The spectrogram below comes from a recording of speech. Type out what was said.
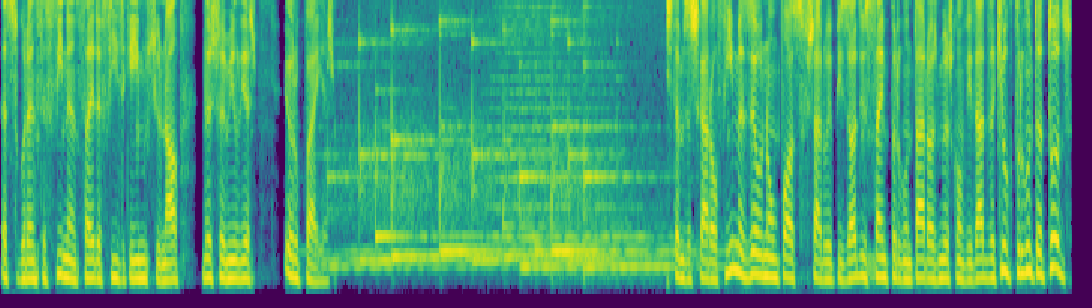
a segurança financeira, física e emocional das famílias europeias. Estamos a chegar ao fim, mas eu não posso fechar o episódio sem perguntar aos meus convidados aquilo que pergunta a todos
